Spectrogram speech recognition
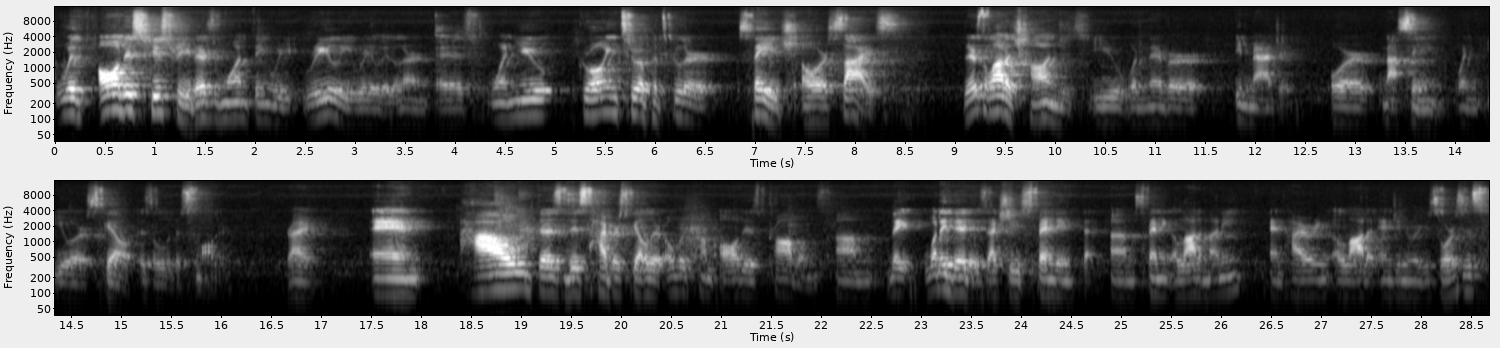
with all this history, there's one thing we really, really learned is when you grow into a particular stage or size, there's a lot of challenges you would never imagine or not seeing when your scale is a little bit smaller, right? And how does this hyperscaler overcome all these problems? Um, they, what they did is actually spending, um, spending a lot of money and hiring a lot of engineering resources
